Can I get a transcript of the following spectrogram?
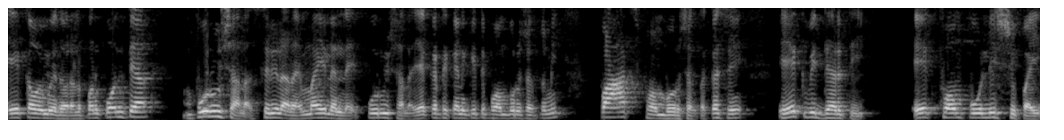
एका उमेदवाराला. पण कोणत्या? पुरुषाला स्त्रीला नाही महिलाला नाही पुरुषाला. एका ठिकाणी किती फॉर्म भरू शकतो मी पाच फॉर्म भरू शकता. कसे? एक विद्यार्थी एक फॉर्म पोलीस शिपाई.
